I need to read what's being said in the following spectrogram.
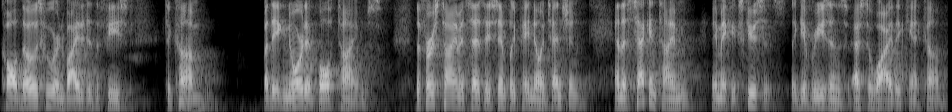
called those who were invited to the feast to come, but they ignored it both times. The first time it says they simply paid no attention, and the second time they make excuses. They give reasons as to why they can't come.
